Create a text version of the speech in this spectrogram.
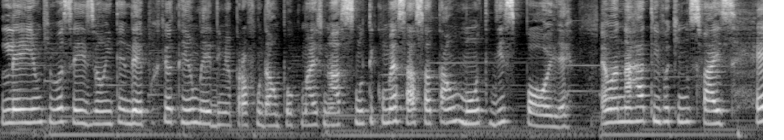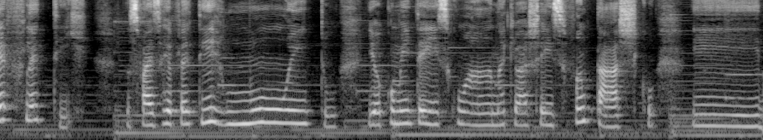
leiam que vocês vão entender, porque eu tenho medo de me aprofundar um pouco mais no assunto e começar a soltar um monte de spoiler. É uma narrativa que nos faz refletir nos faz refletir muito. E eu comentei isso com a Ana, que eu achei isso fantástico e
